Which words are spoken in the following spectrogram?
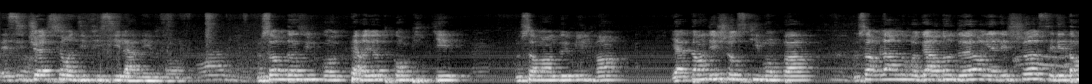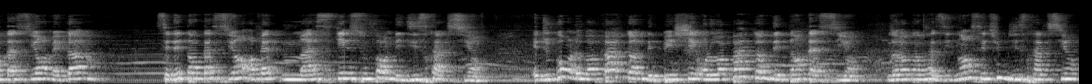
Les situations difficiles arriveront. Nous sommes dans une période compliquée. Nous sommes en 2020. Il y a tant de choses qui ne vont pas. Nous sommes là, nous regardons dehors, il y a des choses, c'est des tentations, mais comme c'est des tentations en fait masquées sous forme de distractions. Et du coup, on ne le voit pas comme des péchés, on ne le voit pas comme des tentations. Nous avons tendance à dire non, c'est une distraction.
